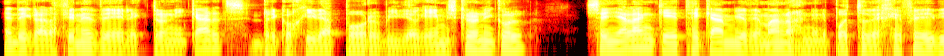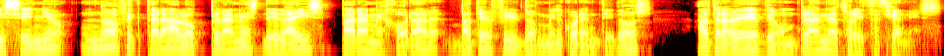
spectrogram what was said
En declaraciones de Electronic Arts, recogidas por Video Games Chronicle, señalan que este cambio de manos en el puesto de jefe de diseño no afectará a los planes de DICE para mejorar Battlefield 2042 a través de un plan de actualizaciones.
